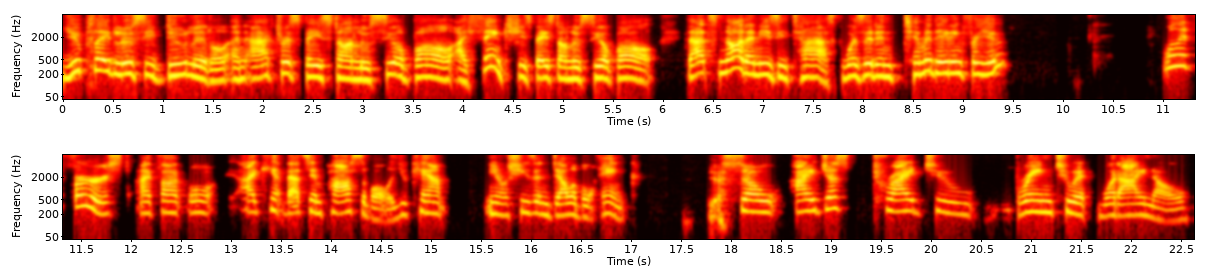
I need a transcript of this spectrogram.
You played Lucy Doolittle, an actress based on Lucille Ball. I think she's based on Lucille Ball. That's not an easy task. Was it intimidating for you? Well, at first, I thought, well, I can't, that's impossible. You can't, you know, she's indelible ink. Yes. So I just tried to bring to it what I know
